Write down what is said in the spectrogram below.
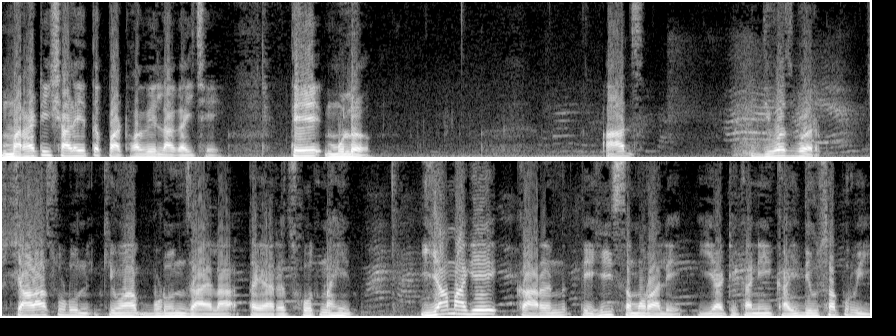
मराठी शाळेत पाठवावे लागायचे? ते मुलं आज दिवसभर शाळा सोडून किंवा बुडून जायला तयारच होत नाहीत. यामागे कारण तेही समोर आले. या ठिकाणी काही दिवसापूर्वी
